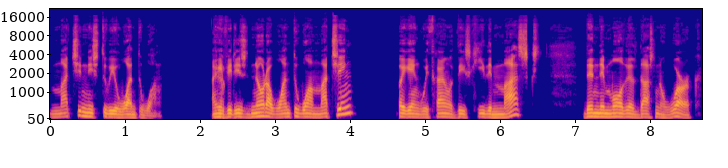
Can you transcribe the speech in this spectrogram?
matching needs to be one to one. And yeah. if it is not a one to one matching, again, with kind of these hidden masks, then the model does not work.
